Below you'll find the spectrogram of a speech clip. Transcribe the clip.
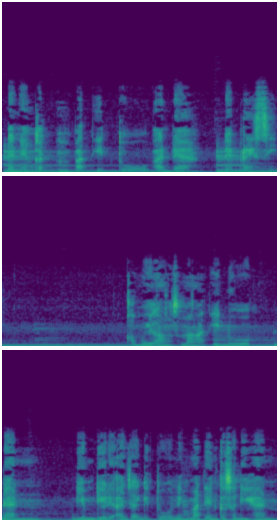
Dan yang keempat itu ada depresi. Kamu hilang semangat hidup dan diem diri aja gitu nikmatin kesedihan.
